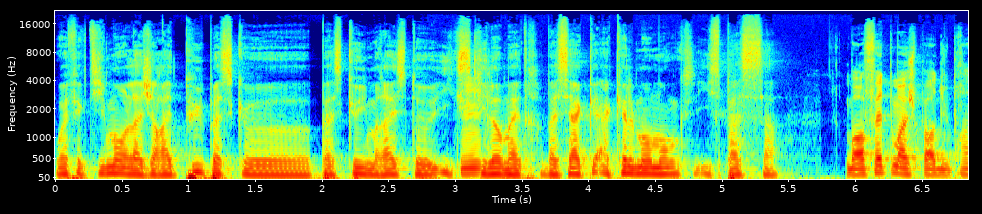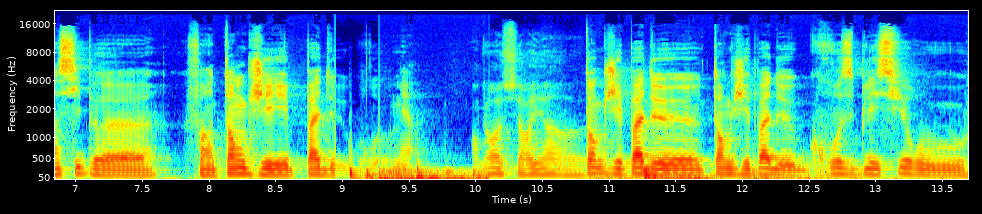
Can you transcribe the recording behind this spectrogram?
ouais, effectivement, là, j'arrête plus parce que parce qu'il me reste X Mm. kilomètres. Bah, c'est à, à quel moment qu'il se passe ça? Bah, en fait, moi, je pars du principe. euh, Enfin, tant que j'ai pas de. Gros... Merde. Non, c'est rien. euh. Tant que j'ai pas de, tant que j'ai pas de grosses blessures ou.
